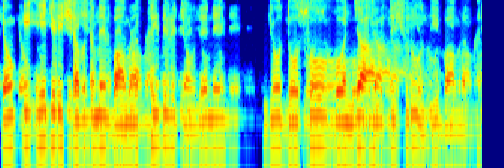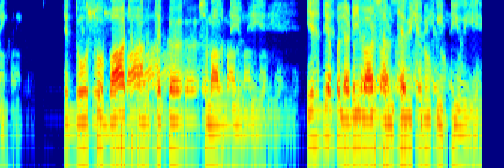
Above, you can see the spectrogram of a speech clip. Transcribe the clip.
ਕਿਉਂਕਿ ਇਹ ਜਿਹੜੀ ਸ਼ਬਦ ਨੇ 52 ਅੱਖਰੀ ਦੇ ਵਿੱਚ ਆਉਂਦੇ ਨੇ, ਜੋ 252 ਅੰਗ ਤੇ ਸ਼ੁਰੂ ਹੁੰਦੀ ਹੈ 52 ਅੱਖਰੀ ਤੇ 262 ਅੰਗ ਤੱਕ ਸਮਾਪਤੀ ਹੁੰਦੀ ਹੈ। ਇਸ ਦੀ ਆਪਾਂ ਲੜੀਵਾਰ ਸੰਥਿਆ ਵੀ ਸ਼ੁਰੂ ਕੀਤੀ ਹੋਈ ਹੈ।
